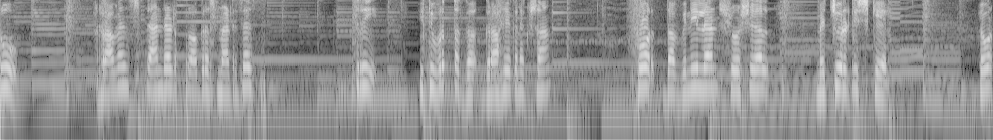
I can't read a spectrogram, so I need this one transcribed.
Two Raven standard progressive matrices. Three ఇతివృత్త గ గ్రాహ్య కనెక్ష four the Vineland social maturity scale. Your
